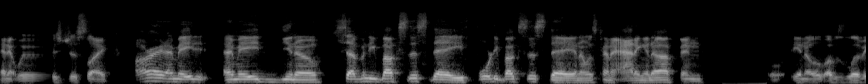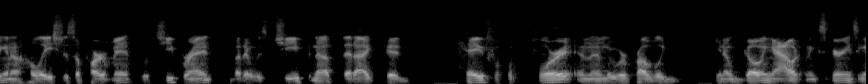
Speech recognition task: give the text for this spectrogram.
And it was just like all right i made i made you know 70 bucks this day 40 bucks this day and i was kind of adding it up and you know i was living in a hellacious apartment with cheap rent but it was cheap enough that i could pay for, for it. And then we were probably you know going out and experiencing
